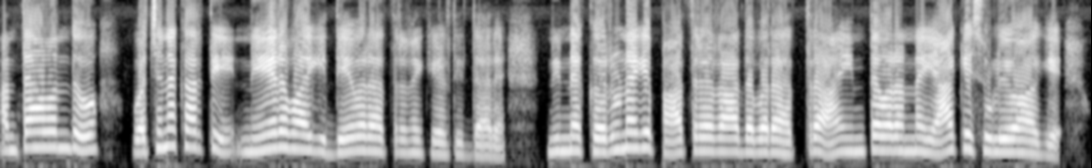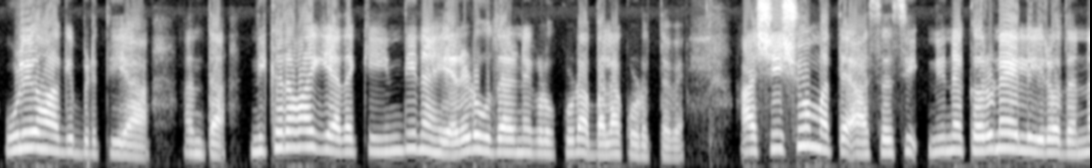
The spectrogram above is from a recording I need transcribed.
ಅಂತಹ ಒಂದು ವಚನಕಾರ್ತಿ ನೇರವಾಗಿ ದೇವರ ಹತ್ರನೇ ಕೇಳ್ತಿದ್ದಾರೆ. ನಿನ್ನ ಕರುಣೆಗೆ ಪಾತ್ರರಾದವರ ಹತ್ರ ಇಂಥವರನ್ನ ಯಾಕೆ ಸುಳಿಯೋ ಹಾಗೆ, ಉಳಿಯೋ ಹಾಗೆ ಬಿಡ್ತೀಯಾ ಅಂತ ನಿಖರವಾಗಿ ಅದಕ್ಕೆ ಇಂದಿನ ಎರಡು ಉದಾಹರಣೆಗಳು ಕೂಡ ಬಲ ಕೊಡುತ್ತವೆ. ಆ ಶಿಶು ಮತ್ತೆ ಆ ಸಸಿ ನಿನ್ನ ಕರುಣೆಯಲ್ಲಿ ಇರೋದನ್ನ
